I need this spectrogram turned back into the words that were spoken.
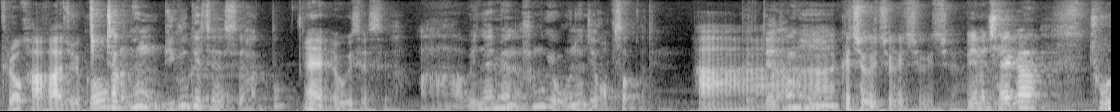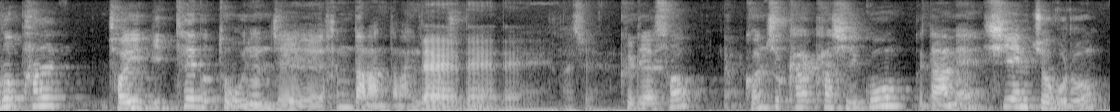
들어가가지고. 잠깐 형 미국에서 했어요 학부? 네 여기서 했어요. 아 왜냐면 한국에 5년제가 없었거든 아 그때 형이- 그쵸 그쵸 그쵸 그쵸. 왜냐면 제가 졸업할 저희 밑에부터 5년제 한다 만다 많이 네네 네 맞아요. 그래서 건축학 하시고 그 다음에 CM 쪽으로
